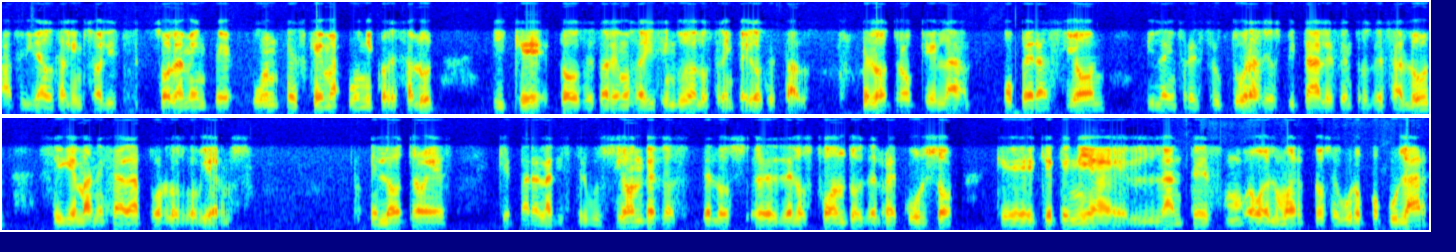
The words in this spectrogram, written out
afiliados al IMSS solamente un esquema único de salud y que todos estaremos ahí sin duda los 32 estados. El otro, que la operación y la infraestructura de hospitales, centros de salud, sigue manejada por los gobiernos. El otro es que para la distribución de los de los eh, de los fondos del recurso que, que, tenía el antes o el muerto seguro popular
